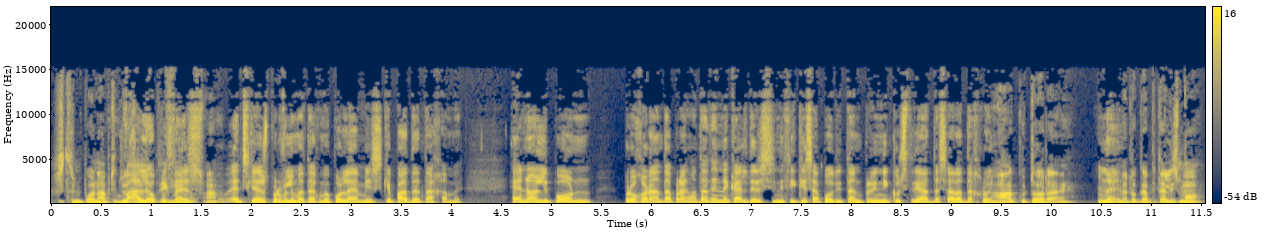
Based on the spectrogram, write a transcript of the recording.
στον υποανάπτυκτο. Βάλε στο όπου θες. ανεπτυγμένο. Α. Έτσι κι αλλιώς προβλήματα έχουμε πολλά εμείς και πάντα τα είχαμε. Ενώ λοιπόν προχωράνε τα πράγματα, δεν είναι καλύτερες συνθήκες από ό,τι ήταν πριν 20, 30, 40 χρόνια. Άκου τώρα, ε. Ναι. Με τον καπιταλισμό.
